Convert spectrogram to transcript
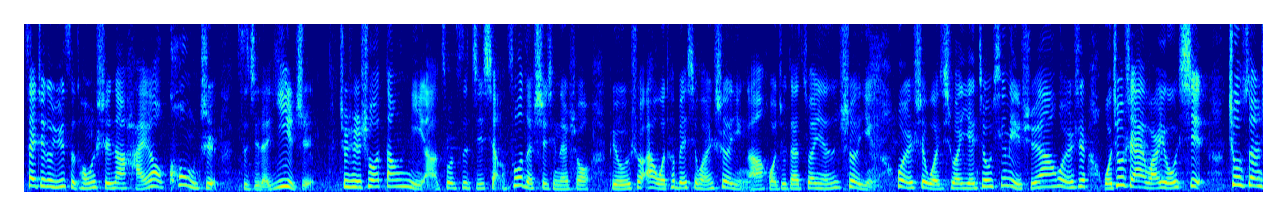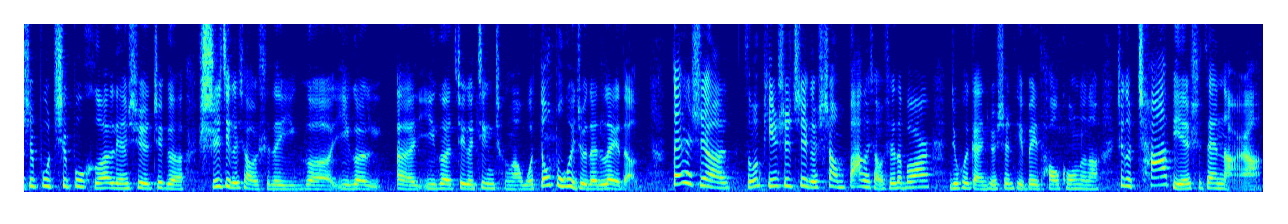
在这个与此同时呢，还要控制自。自己的意志，就是说，当你啊做自己想做的事情的时候，比如说啊，我特别喜欢摄影啊，我就在钻研摄影，或者是我喜欢研究心理学啊，或者是我就是爱玩游戏，就算是不吃不喝，连续这个十几个小时的一个一个呃一个这个进程啊，我都不会觉得累的。但是啊，怎么平时这个上八个小时的班，你就会感觉身体被掏空了呢？这个差别是在哪儿啊？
